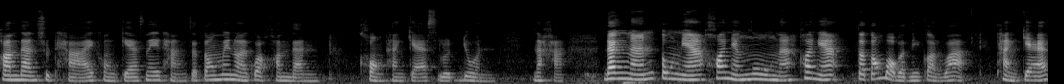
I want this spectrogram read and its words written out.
ความดันสุดท้ายของแก๊สในถังจะต้องไม่น้อยกว่าความดันของทางแก๊สรถยนต์นะคะ ดังนั้นตรงเนี้ยข้อนี้งงนะ ข้อนี้จะต้องบอกแบบนี้ก่อนว่า ถังแก๊ส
